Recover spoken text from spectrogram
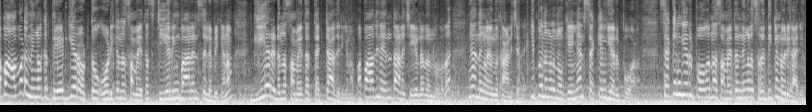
അപ്പോൾ അവിടെ നിങ്ങൾക്ക് തേർഡ് ഗിയർ ഇട്ട് ഓടിക്കുന്ന സമയത്ത് സ്റ്റിയറിംഗ് ബാലൻസ് ലഭിക്കണം. ഗിയർ ഇടുന്ന സമയത്ത് തെറ്റാതിരിക്കണം. അപ്പോൾ അതിന് എന്താണ് ചെയ്യേണ്ടതെന്നുള്ളത് ഞാൻ നിങ്ങളെ ഒന്ന് കാണിച്ചത് ഇപ്പോൾ നിങ്ങൾ നോക്കിയാൽ ഞാൻ സെക്കൻഡ് ഗിയറിൽ പോവാണ്. സെക്കൻഡ് ഗിയറിൽ പോകുന്ന സമയത്ത് നിങ്ങൾ ശ്രദ്ധിക്കേണ്ട ഒരു കാര്യം.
